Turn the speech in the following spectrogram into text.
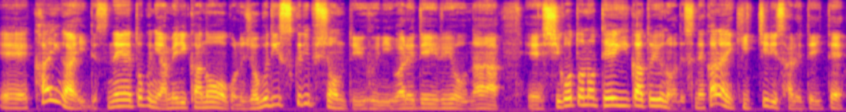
え、海外ですね、特にアメリカのこのジョブディスクリプションというふうに言われているような、え、仕事の定義化というのはですね、かなりきっちりされていて、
